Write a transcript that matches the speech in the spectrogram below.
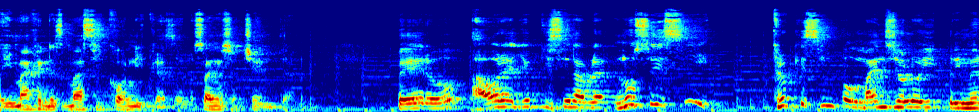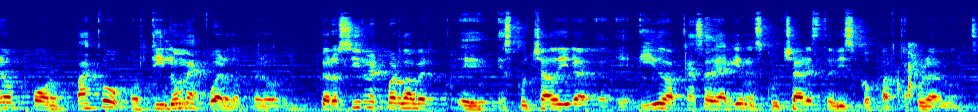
imágenes más icónicas de los años 80. Pero ahora yo quisiera hablar, no sé si, creo que Simple Minds yo lo oí primero por Paco o por ti, no me acuerdo, pero, pero sí recuerdo haber eh, escuchado, ir eh, ido a casa de alguien a escuchar este disco particularmente.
